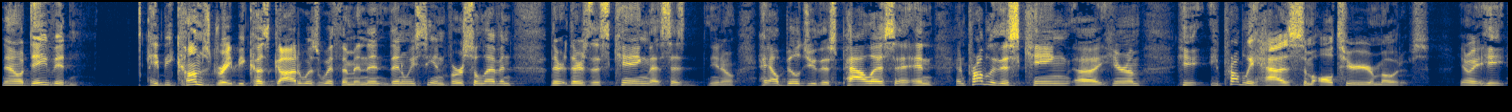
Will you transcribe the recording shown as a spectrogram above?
Now, David he becomes great because God was with him. And then, then we see in verse 11, there, there's this king that says, you know, hey, I'll build you this palace. And, and, and probably this king, uh, Hiram, he, he probably has some ulterior motives. You know, he,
